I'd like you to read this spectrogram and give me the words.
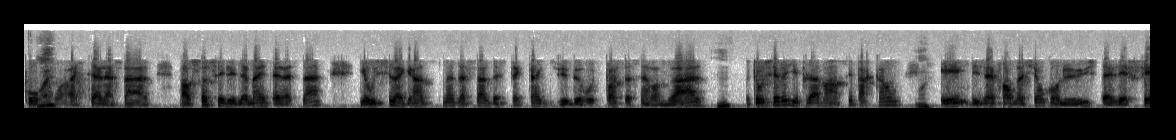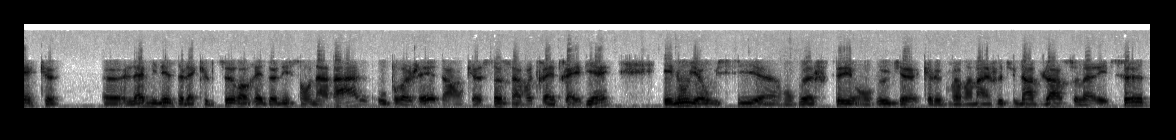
pour avoir accès à la salle. Alors ça, c'est l'élément intéressant. Il y a aussi l'agrandissement de la salle de spectacle du vieux bureau de poste à Saint-Romuald. Mmh. Ce dossier-là, il est plus avancé, par contre, et les informations qu'on a eues, c'était l'effet que euh, la ministre de la Culture aurait donné son aval au projet. Donc, euh, ça, ça va très, très bien. Et nous, il y a aussi, euh, on veut ajouter, on veut que, le gouvernement ajoute une ambulance sur la rive sud,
